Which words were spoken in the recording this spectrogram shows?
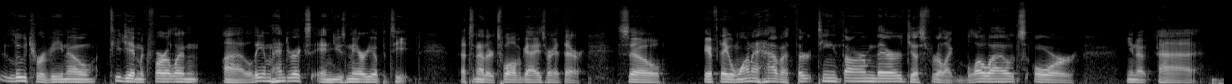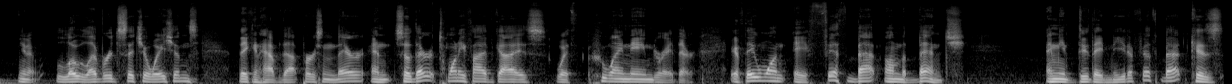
Lou Trevino, TJ McFarland, uh, Liam Hendriks, and Yusmeiro Petit. That's another 12 guys right there. So if they want to have a 13th arm there just for like blowouts or, you know, uh, you know, low leverage situations, they can have that person there. And so they're at 25 guys with who I named right there. If they want a fifth bat on the bench, I mean, do they need a fifth bat? Because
